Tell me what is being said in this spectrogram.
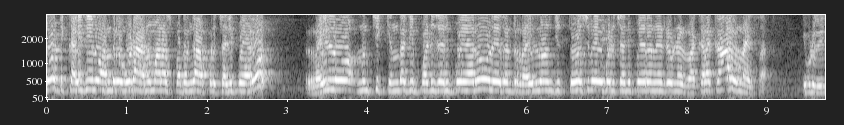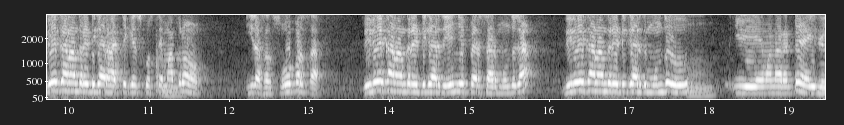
తోటి ఖైదీలు అందరూ కూడా అనుమానాస్పదంగా అప్పుడు చనిపోయారు. రైల్లో నుంచి కిందకి పడి చనిపోయారు లేదంటే రైల్లో నుంచి తోసివేయబడి చనిపోయారు అనేటువంటి రకరకాలు ఉన్నాయి సార్. ఇప్పుడు వివేకానంద రెడ్డి గారు హత్య కేసుకు వస్తే మాత్రం ఇది అసలు సూపర్ సార్. వివేకానంద రెడ్డి గారిది ఏం చెప్పారు సార్ ముందుగా? వివేకానంద రెడ్డి గారిది ముందు ఏమన్నారంటే ఇది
